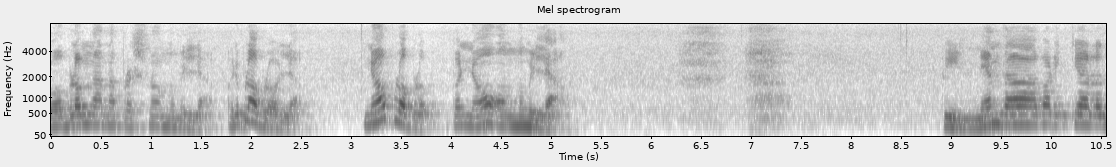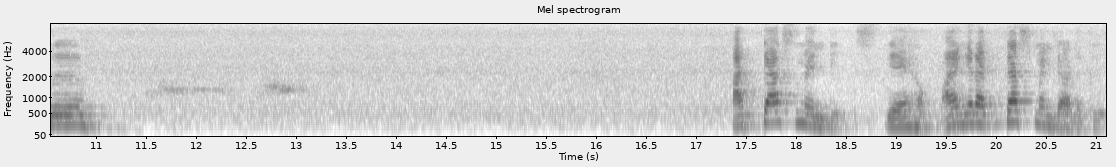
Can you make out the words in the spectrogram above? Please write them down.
പ്രോബ്ലം എന്ന് പറഞ്ഞാൽ പ്രശ്നമൊന്നുമില്ല. ഒരു പ്രോബ്ലം ഇല്ല. നോ പ്രോബ്ലം. ഇപ്പം നോ ഒന്നുമില്ല. പിന്നെന്താ പഠിക്കാനുള്ളത്? അറ്റാച്ച്മെന്റ് സ്നേഹം. ഭയങ്കര അറ്റാച്ച്മെന്റാണ് എനിക്ക്.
